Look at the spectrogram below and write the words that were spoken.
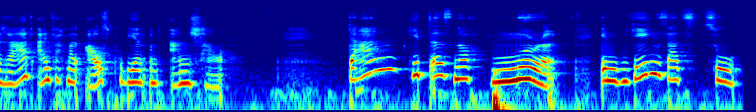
Rat einfach mal ausprobieren und anschauen. Dann gibt es noch Mural. Im Gegensatz zu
